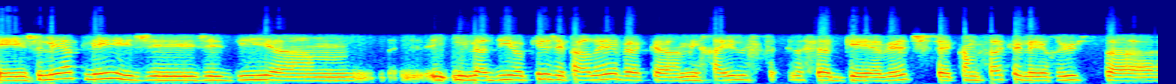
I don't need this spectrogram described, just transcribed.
Et je l'ai appelé et j'ai, dit, euh, il a dit, OK, j'ai parlé avec euh, Mikhail Sergeyevich. C'est comme ça que les Russes euh,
